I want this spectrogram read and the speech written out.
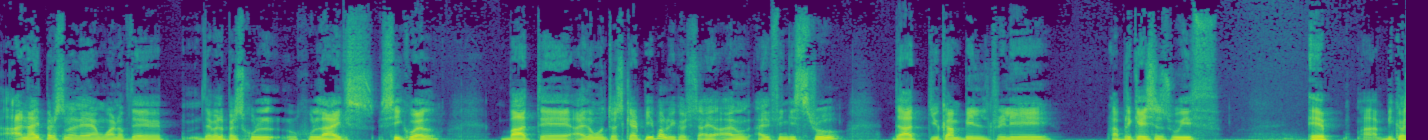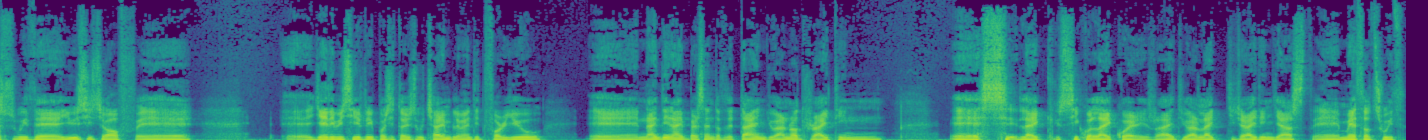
and I personally am one of the developers who who likes SQL, but uh, I don't want to scare people because I I, don't, I think it's true that you can build really applications with uh, because with the usage of uh, uh JDBC repositories which are implemented for you, 99% uh, of the time you are not writing uh, like SQL-like queries, right? You are like writing just uh, methods with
